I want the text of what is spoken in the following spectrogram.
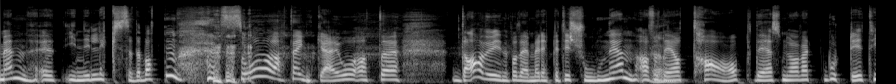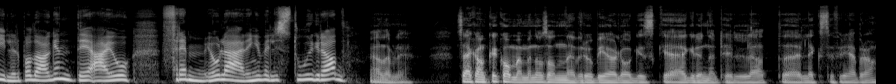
Men eh, inn i leksedebatten, så tenker jeg jo at eh, da er vi inne på det med repetisjon igjen. Altså ja. det å ta opp det som du har vært borti tidligere på dagen, det er jo, fremmer jo læring i veldig stor grad. Ja, det blir. Så jeg kan ikke komme med noen sånn nevrobiologiske grunner til at eh, leksefri er bra?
